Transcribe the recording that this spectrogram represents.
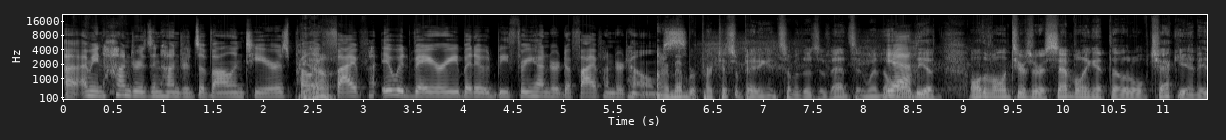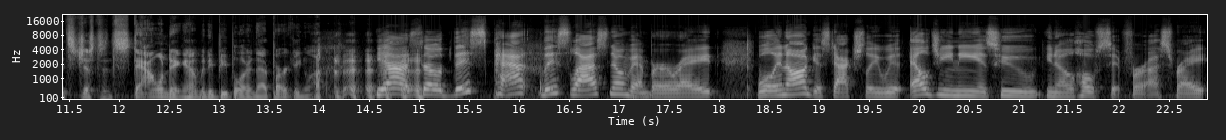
Uh, I mean, hundreds and hundreds of volunteers. Probably Yeah. five. It would vary, but it would be 300 to 500 homes. I remember participating in some of those events, and when Yeah. all the all the volunteers are assembling at the little check-in, it's just astounding how many people are in that parking lot. yeah. So this past this last November, right? Well, in August actually, we, LG&E is who you know hosts it for us, right?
